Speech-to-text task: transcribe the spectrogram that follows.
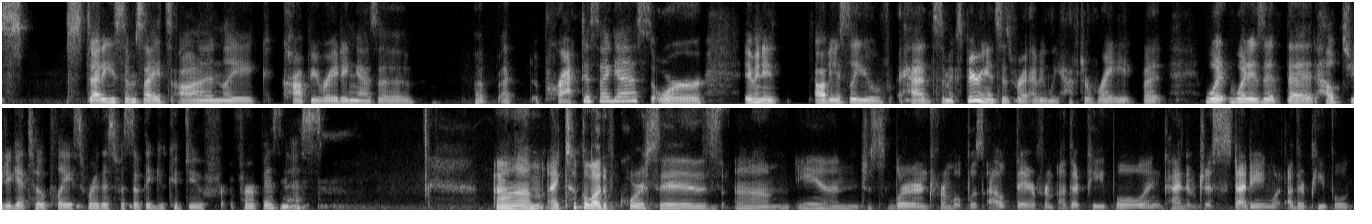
study some sites on like copywriting as a, a, a practice, I guess? Or, I mean, it, obviously you've had some experiences, right? I mean, we have to write, but what what is it that helped you to get to a place where this was something you could do for, for business um, I took a lot of courses um, and just learned from what was out there from other people and kind of just studying what other people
